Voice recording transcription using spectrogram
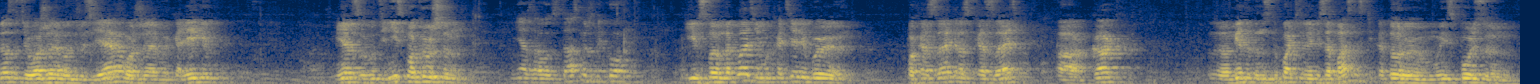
Здравствуйте, уважаемые друзья, уважаемые коллеги. Меня зовут Денис Макрушин. Меня зовут Стас Мирзняков. И в своем докладе мы хотели бы показать, рассказать, а, как э, методы наступательной безопасности, которые мы используем,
